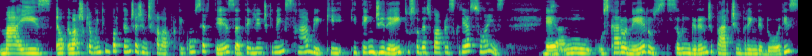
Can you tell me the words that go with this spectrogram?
Mas eu, eu acho que é muito importante a gente falar, porque com certeza tem gente que nem sabe que, que tem direito sobre as próprias criações. É, o, os caroneiros são, em grande parte, empreendedores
